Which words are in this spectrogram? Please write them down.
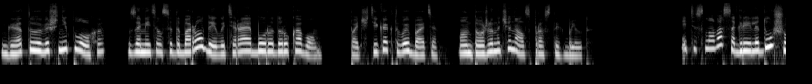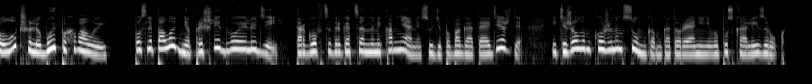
«Готовишь неплохо», — заметил Седобородый, вытирая бороду рукавом. «Почти как твой батя. Он тоже начинал с простых блюд». Эти слова согрели душу лучше любой похвалы. После полудня пришли двое людей, торговцы драгоценными камнями, судя по богатой одежде, и тяжелым кожаным сумкам, которые они не выпускали из рук.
